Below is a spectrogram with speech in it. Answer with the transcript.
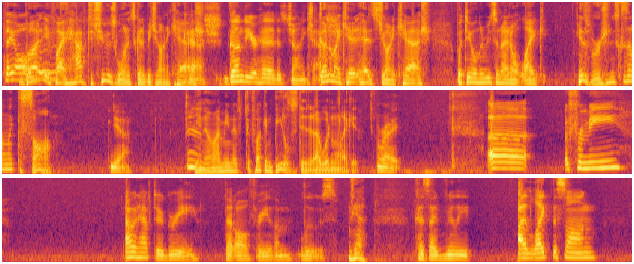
They all. But lose. if I have to choose one, it's going to be Johnny Cash. Cash, gun to your head is Johnny Cash. Gun to my kid head, it's Johnny Cash. But the only reason I don't like his version is because I don't like the song. Yeah. You know, I mean, if the fucking Beatles did it, I wouldn't like it. Right. Uh, for me, I would have to agree that all three of them lose. Yeah. because I really I like the song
